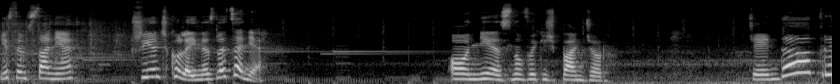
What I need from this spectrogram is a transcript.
jestem w stanie przyjąć kolejne zlecenie. O nie, znowu jakiś bandzior. Dzień dobry!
